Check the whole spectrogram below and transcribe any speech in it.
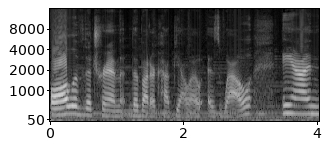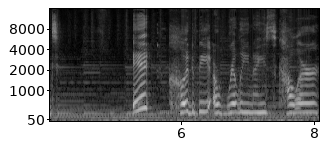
all of the trim the buttercup yellow as well. And it could be a really nice color,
